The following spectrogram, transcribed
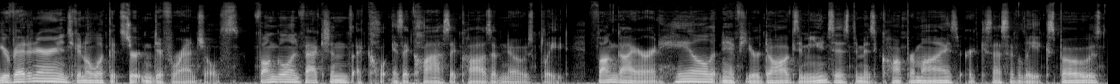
Your veterinarian is going to look at certain differentials. Fungal infections is a classic cause of nosebleed. Fungi are inhaled, and if your dog's immune system is compromised or excessively exposed,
